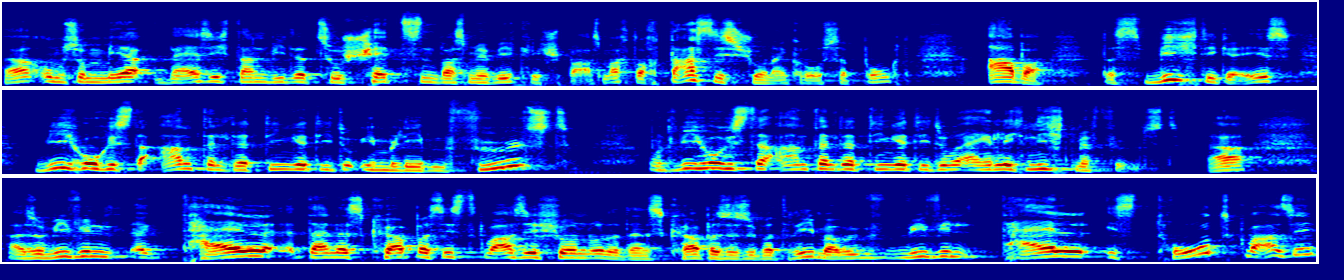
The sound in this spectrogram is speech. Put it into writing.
ja, umso mehr weiß ich dann wieder zu schätzen, was mir wirklich Spaß macht. Auch das ist schon ein großer Punkt. Aber das Wichtige ist, wie hoch ist der Anteil der Dinge, die du im Leben fühlst und wie hoch ist der Anteil der Dinge, die du eigentlich nicht mehr fühlst. Ja? Also wie viel äh, Teil deines Körpers ist quasi schon, oder deines Körpers ist übertrieben, aber wie viel Teil ist tot quasi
